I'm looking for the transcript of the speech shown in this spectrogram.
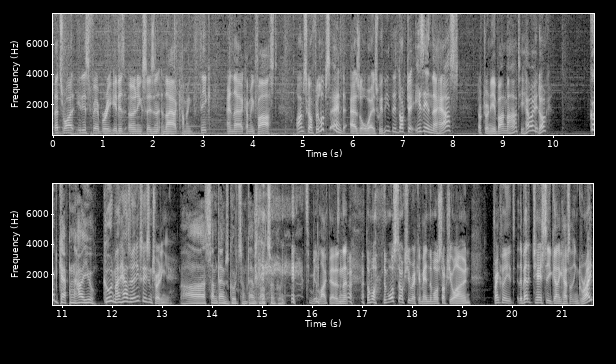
That's right, it is February, it is earnings season, and they are coming thick and they are coming fast. I'm Scott Phillips, and as always with me, the doctor is in the house, Dr. Anirban Mahanti. How are you, Doc? Good, Captain. How are you? Good, mate. How's earnings season treating you? Uh, sometimes good, sometimes not so good. it's a bit like that, isn't it? The more, the more stocks you recommend, the more stocks you own. Frankly, the better chance that you're going to have something great,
